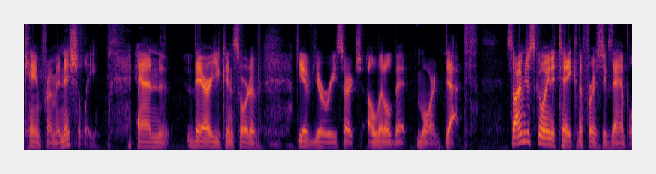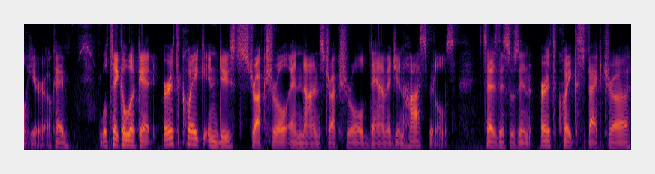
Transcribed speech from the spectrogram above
came from initially. And there you can sort of give your research a little bit more depth. So I'm just going to take the first example here, okay? We'll take a look at earthquake-induced structural and non-structural damage in hospitals. It says this was in Earthquake Spectra.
